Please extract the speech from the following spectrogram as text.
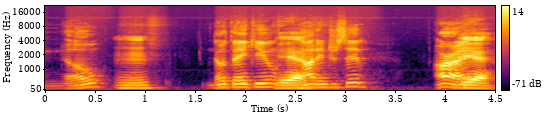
no, no, thank you, Mm-hmm. Yeah. not interested. All right, yeah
